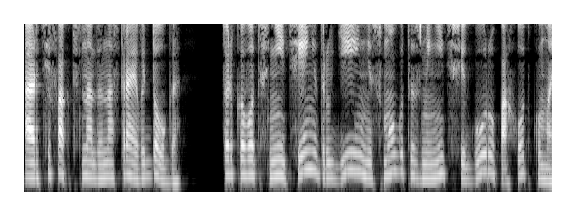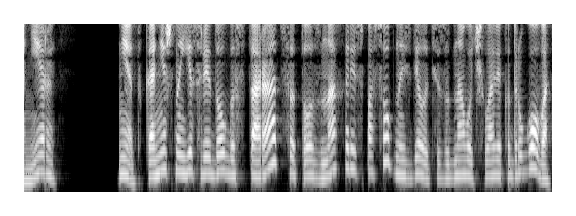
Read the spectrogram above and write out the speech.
а артефакт надо настраивать долго. Только вот ни те, ни другие не смогут изменить фигуру, походку, манеры — нет, конечно, если долго стараться, то знахари способны сделать из одного человека другого,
